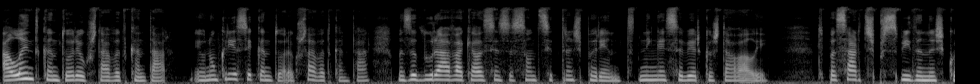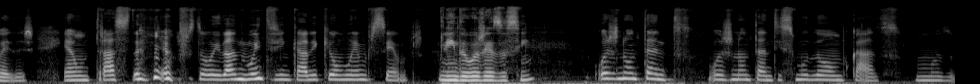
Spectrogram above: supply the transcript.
além de cantora, eu gostava de cantar. Eu não queria ser cantora, gostava de cantar, mas adorava aquela sensação de ser transparente, de ninguém saber que eu estava ali de passar despercebida nas coisas. É um traço da minha personalidade muito vincado e que eu me lembro sempre. E ainda hoje és assim? Hoje não tanto, hoje não tanto, isso mudou um bocado, mudou,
